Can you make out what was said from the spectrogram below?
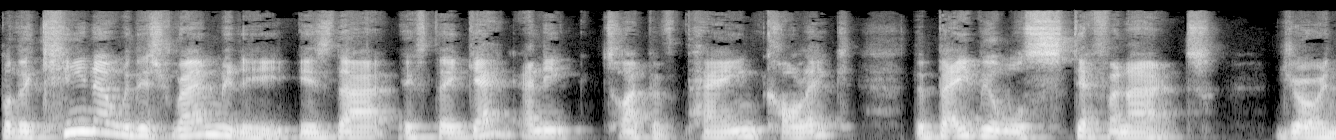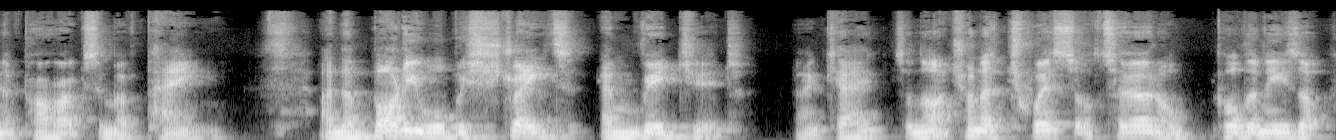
But the keynote with this remedy is that if they get any type of pain, colic, the baby will stiffen out during the paroxysm of pain and the body will be straight and rigid. Okay. So not trying to twist or turn or pull the knees up.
